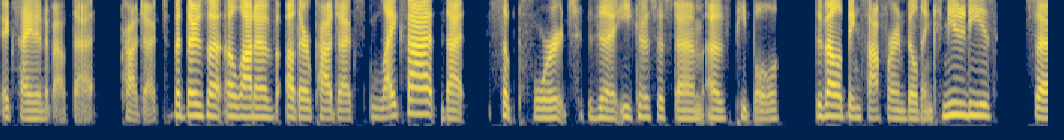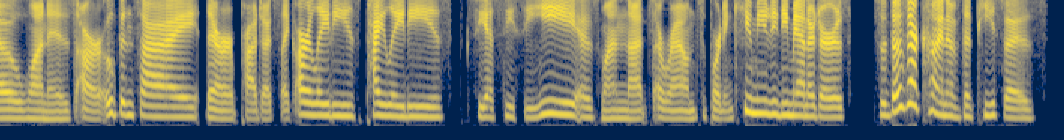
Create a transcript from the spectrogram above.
excited about that project. But there's a, a lot of other projects like that that support the ecosystem of people developing software and building communities. So one is rOpenSci. There are projects like R-Ladies, Pi Ladies, CSCCE is one that's around supporting community managers. So those are kind of the pieces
